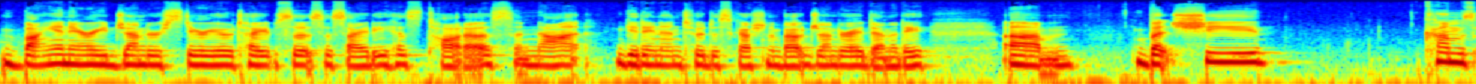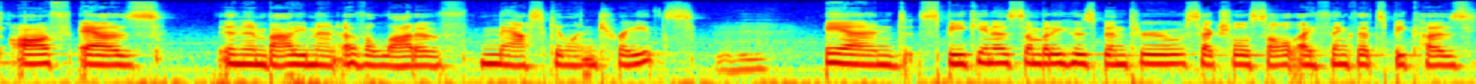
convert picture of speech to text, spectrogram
binary gender stereotypes that society has taught us and not getting into a discussion about gender identity, um, but she comes off as an embodiment of a lot of masculine traits. And speaking as somebody who's been through sexual assault, I think that's because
